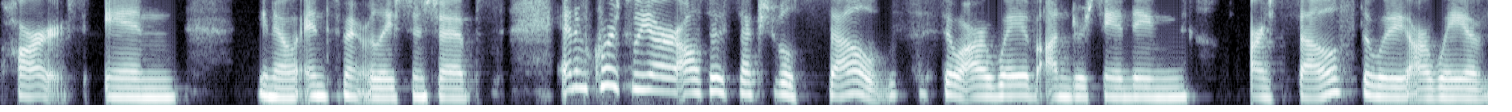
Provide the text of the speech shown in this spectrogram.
part in you know intimate relationships and of course we are also sexual selves so our way of understanding ourself the way our way of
